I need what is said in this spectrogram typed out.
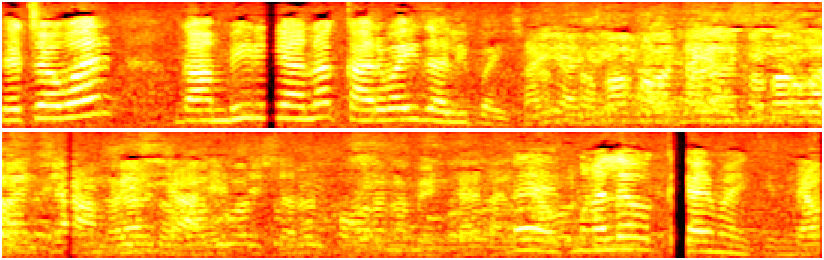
त्याच्यावर गांभीर्यानं कारवाई झाली पाहिजे. नाही, मला काय माहिती नाही.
